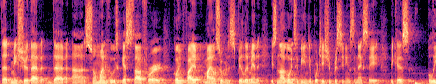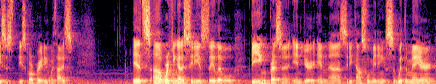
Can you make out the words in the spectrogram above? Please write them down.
That make sure that that uh, someone who gets stopped for going five miles over the speed limit is not going to be in deportation proceedings the next day because police is, is cooperating with ICE. It's uh, working at a city and state level, being present in your in uh, city council meetings with the mayor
